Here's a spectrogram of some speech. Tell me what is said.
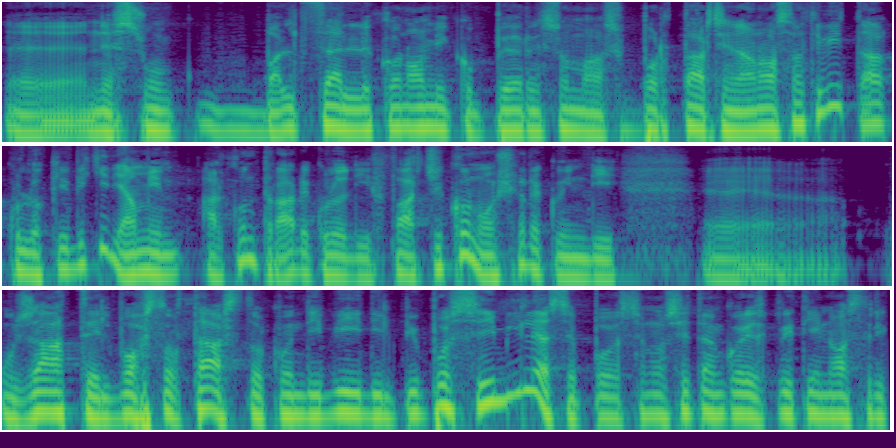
eh, nessun balzello economico per insomma supportarci nella nostra attività, quello che vi chiediamo al contrario è quello di farci conoscere, quindi eh, usate il vostro tasto condividi il più possibile, se, poi, se non siete ancora iscritti ai nostri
